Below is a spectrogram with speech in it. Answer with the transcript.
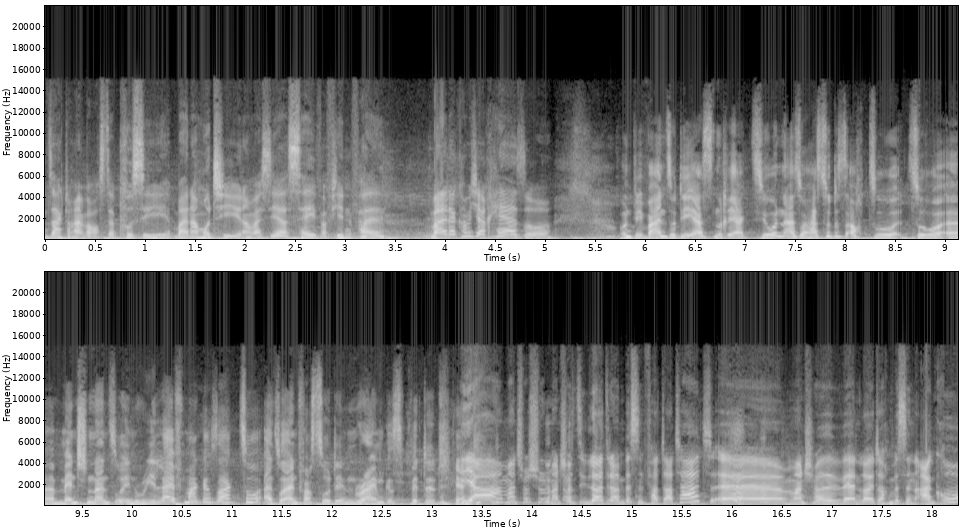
sag doch einfach aus der Pussy meiner Mutti. Und dann war ich so, ja, safe, auf jeden Fall, weil da komme ich auch her so. Und wie waren so die ersten Reaktionen? Also hast du das auch zu, zu äh, Menschen dann so in Real Life mal gesagt? So? Also einfach so den Rhyme gespittet? Ja, manchmal schon. Manchmal sind die Leute da ein bisschen verdattert. Äh, manchmal werden Leute auch ein bisschen aggro.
